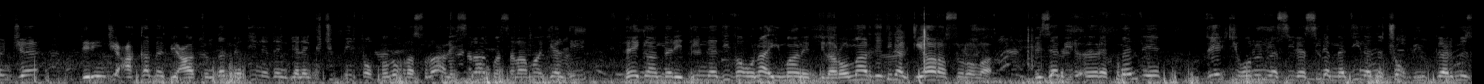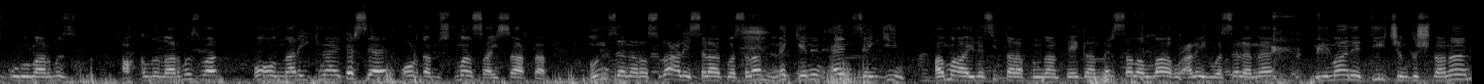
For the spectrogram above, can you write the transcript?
Önce birinci Akabe biatında Medine'den gelen küçük bir topluluk Resulullah Aleyhisselatü Vesselam'a geldi. Peygamberi dinledi ve ona iman ettiler. Onlar dediler ki ya Resulallah bize bir öğretmen ver. Ver ki onun vesilesiyle Medine'de çok büyüklerimiz, ulularımız, akıllılarımız var. O onları ikna ederse orada Müslüman sayısı artar. Bunun üzerine Resulullah Aleyhisselatü Vesselam Mekke'nin en zengin ama ailesi tarafından Peygamber sallallahu aleyhi ve selleme iman ettiği için dışlanan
